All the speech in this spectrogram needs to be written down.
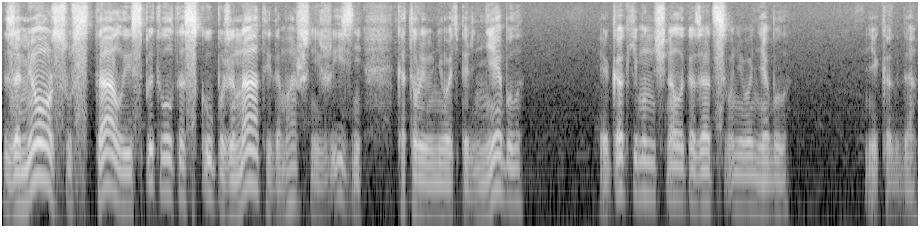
замерз, устал и испытывал тоску по женатой домашней жизни, которой у него теперь не было. И как ему начинало казаться, у него не было никогда.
